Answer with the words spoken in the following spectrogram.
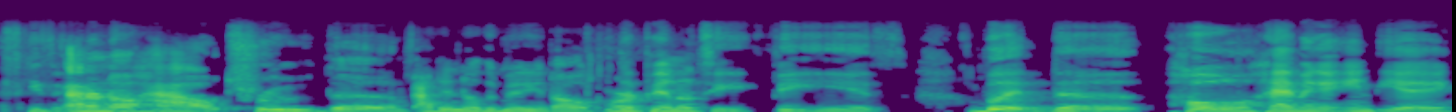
excuse me, I don't know how true the I didn't know the million dollar the penalty fee is, but the whole having an NDA,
